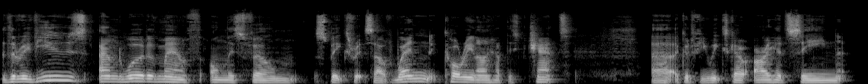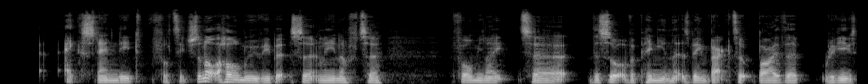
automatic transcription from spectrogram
The reviews and word of mouth on this film speaks for itself. When Kori and I had this chat uh, a good few weeks ago, I had seen extended footage. So not the whole movie, but certainly enough to formulate uh, the sort of opinion that has been backed up by the reviews.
